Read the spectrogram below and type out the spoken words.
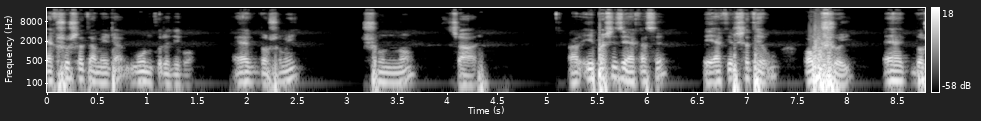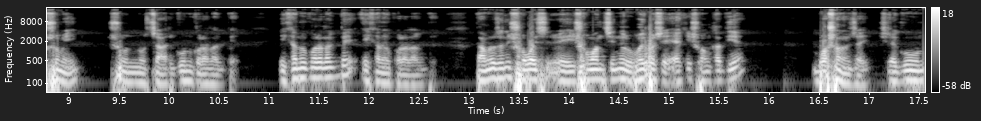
একশোর সাথে আমি এটা গুণ করে দিব। এক দশমিক শূন্য চার। আর এই পাশে যে এক আছে, এই একের সাথেও অবশ্যই এক দশমিক শূন্য চার গুণ করা লাগবে। এখানেও করা লাগবে, এখানেও করা লাগবে। তা আমরা জানি সবাই এই সমান চিহ্নের উভয় পাশে একই সংখ্যা দিয়ে বসানো যায়। সেটা গুণ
